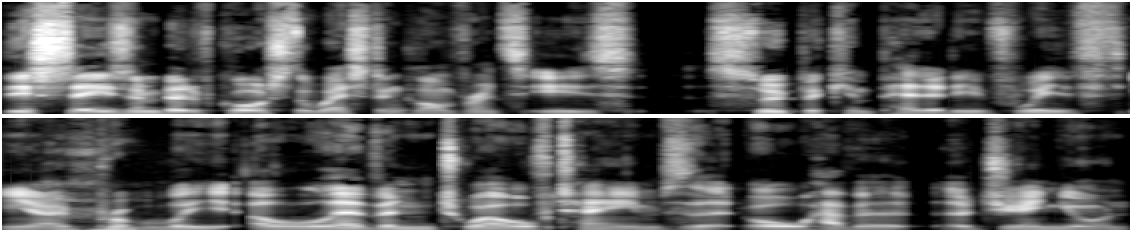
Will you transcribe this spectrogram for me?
this season, but of course the Western Conference is super competitive with, you know, mm-hmm. probably 11, 12 teams that all have a, a, genuine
